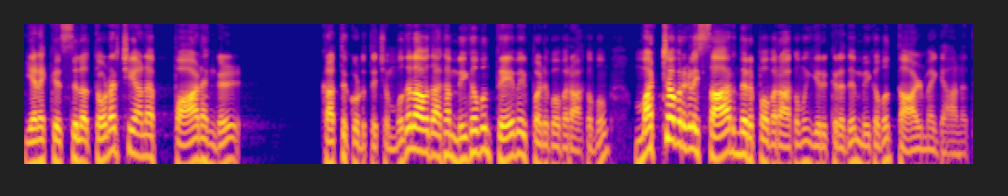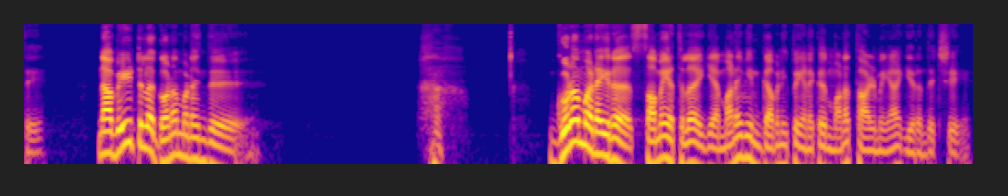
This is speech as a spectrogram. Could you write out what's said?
எனக்கு சில தொடர்ச்சியான பாடங்கள் கத்துக் கொடுத்துச்சு. முதலாவதாக மிகவும் தேவைப்படுபவராகவும், மற்றவர்களை சார்ந்திருப்பவராகவும் இருக்கிறது மிகவும் தாழ்மையானது. நான் வீட்டுல குணமடைந்து குணமடைகிற சமயத்துல என் மனைவியின் கவனிப்பு எனக்கு மனத்தாழ்மையா இருந்துச்சு.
